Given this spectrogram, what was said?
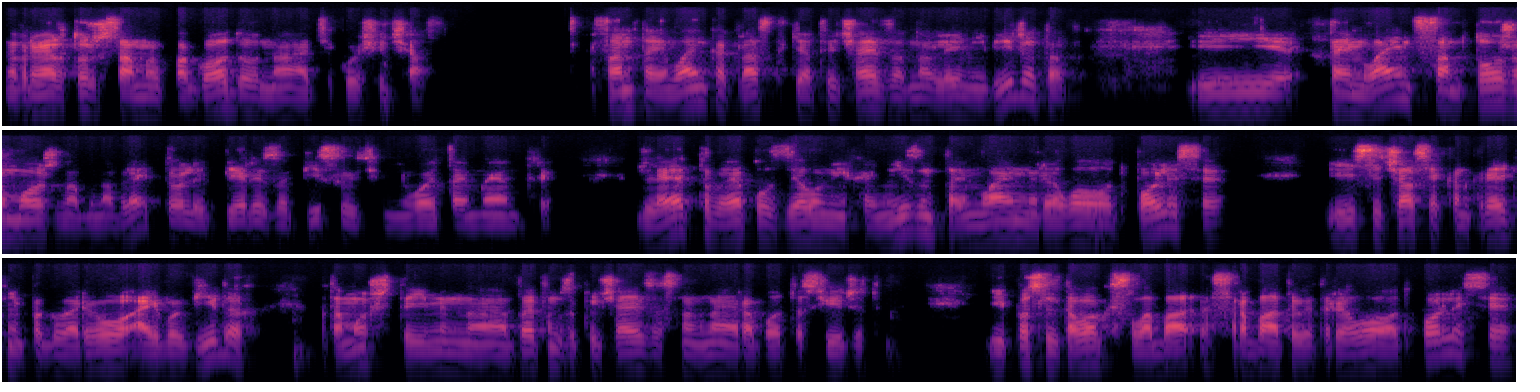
Например, ту же самую погоду на текущий час. Сам таймлайн как раз-таки отвечает за обновление виджетов, и таймлайн сам тоже можно обновлять, то ли перезаписывать в него тайм-энтри. Для этого Apple сделал механизм Timeline Reload Policy, и сейчас я конкретнее поговорю о его видах, потому что именно в этом заключается основная работа с виджетами. И после того, как срабатывает Reload Policy,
